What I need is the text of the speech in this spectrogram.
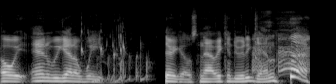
Oh, and we gotta wait. There he goes. Now we can do it again.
